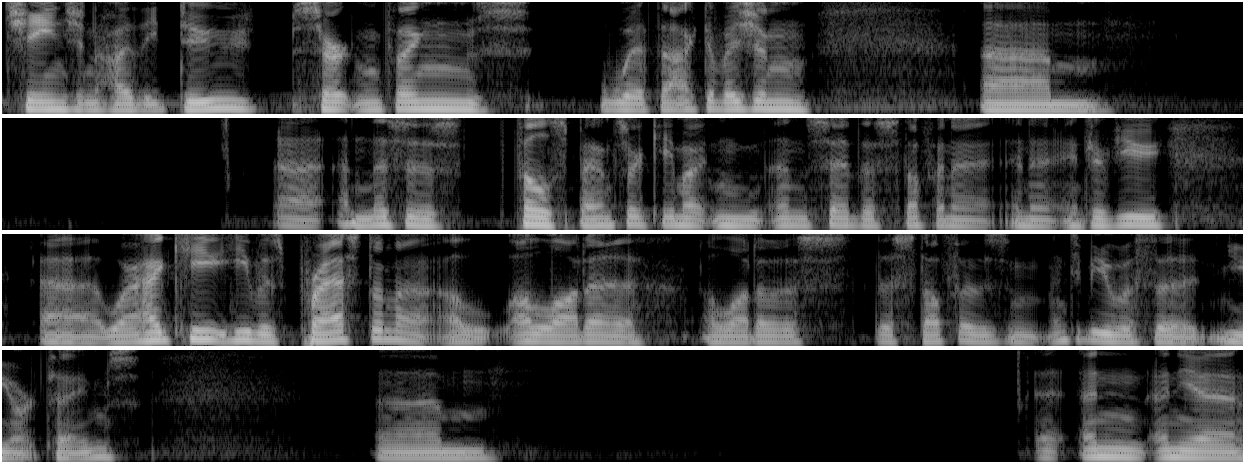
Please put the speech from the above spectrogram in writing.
changing how they do certain things with Activision. Um, uh, and this is Phil Spencer came out and, and said this stuff in a in an interview uh, where he, he was pressed on a, a, a lot of a lot of this this stuff. It was an interview with the New York Times. Um, and and yeah,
